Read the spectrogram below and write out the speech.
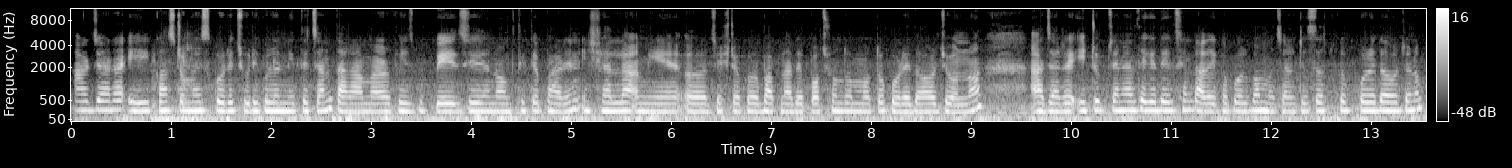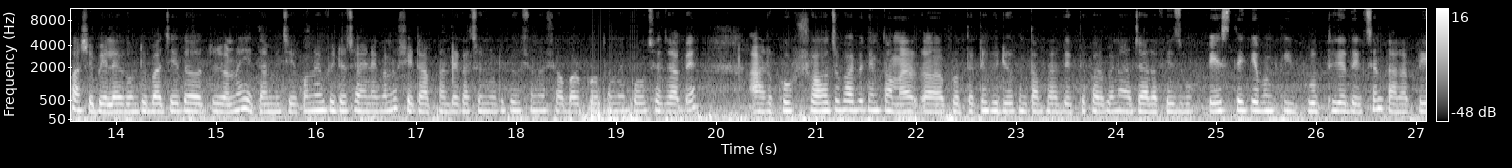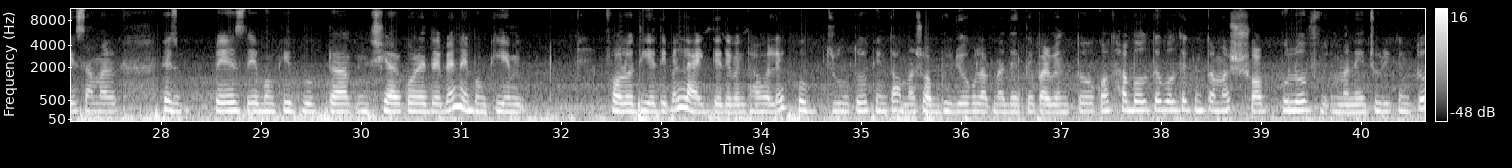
আর যারা এই কাস্টমাইজ করে চুড়িগুলো নিতে চান, তারা আমার ফেসবুক পেজে নক দিতে পারেন। ইনশাল্লাহ আমি চেষ্টা করব আপনাদের পছন্দ মতো করে দেওয়ার জন্য। আর যারা ইউটিউব চ্যানেল থেকে দেখছেন, তাদেরকে বলব আমার চ্যানেলটি সাবস্ক্রাইব করে দেওয়ার জন্য, পাশে বেল আইকনটি বাজিয়ে দেওয়ার জন্য। এতে আমি যে কোনো ভিডিও চাই না কেন, সেটা আপনাদের কাছে নোটিফিকেশনে সবার প্রথমে পৌঁছে যাবে। আর খুব সহজভাবে কিন্তু আমার প্রত্যেকটা ভিডিও কিন্তু আপনারা দেখতে পারবেন। আর যারা ফেসবুক পেজ থেকে এবং কি গ্রুপ থেকে দেখছেন, তারা প্লিজ আমার ফেসবুক পেজ এবং কি গ্রুপটা শেয়ার করে দেবেন এবং কি ফলো দিয়ে দেবেন লাইক দিয়ে দেবেন। তাহলে খুব দ্রুত কিন্তু আমার সব ভিডিওগুলো আপনারা দেখতে পারবেন। তো কথা বলতে বলতে কিন্তু আমার সবগুলো মানে চুরি কিন্তু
